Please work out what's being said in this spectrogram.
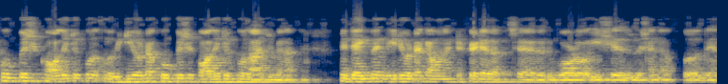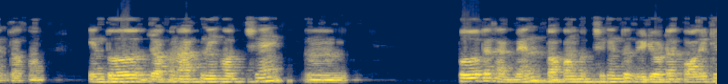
খুব বেশি কোয়ালিটি কোয়ালিটিফুল ভিডিওটা খুব বেশি কোয়ালিটিফুল আসবে না। দেখবেন ভিডিওটা কেমন একটা কেটে যাচ্ছে, বড় ইসে রেজুলেশনে আপলোড দেন তখন। কিন্তু যখন আপনি হচ্ছে প্রোতে থাকবেন, তখন হচ্ছে কিন্তু ভিডিওটা কোয়ালিটি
